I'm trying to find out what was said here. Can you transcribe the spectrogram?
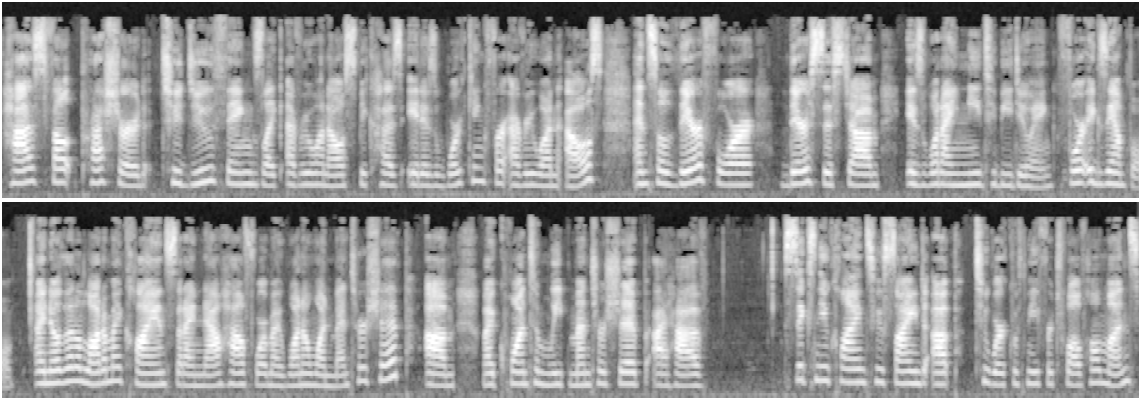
has felt pressured to do things like everyone else because it is working for everyone else. And so therefore, their system is what I need to be doing. For example, I know that a lot of my clients that I now have for my one on one mentorship, um, my Quantum Leap mentorship, I have six new clients who signed up to work with me for 12 whole months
